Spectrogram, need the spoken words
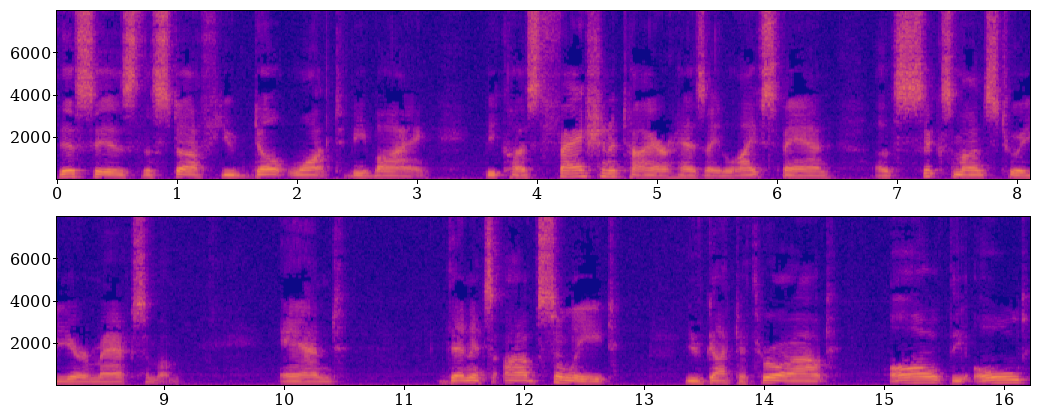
This is the stuff you don't want to be buying because fashion attire has a lifespan of six months to a year maximum. And then it's obsolete. You've got to throw out all the old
